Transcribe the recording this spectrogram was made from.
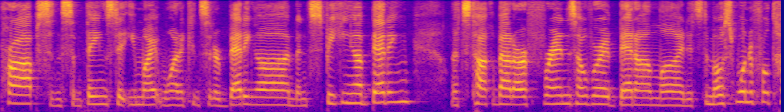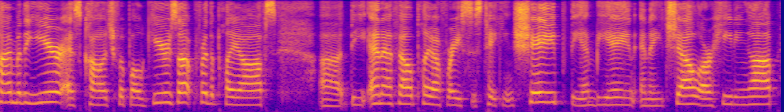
props and some things that you might want to consider betting on. And speaking of betting, let's talk about our friends over at Bet Online. It's the most wonderful time of the year as college football gears up for the playoffs. Uh, the NFL playoff race is taking shape. The NBA and NHL are heating up.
